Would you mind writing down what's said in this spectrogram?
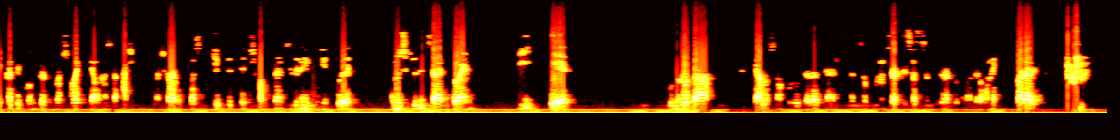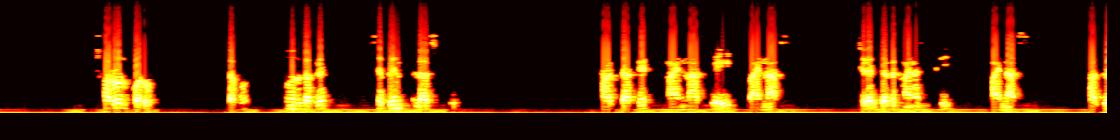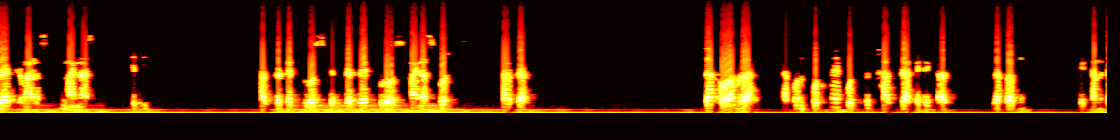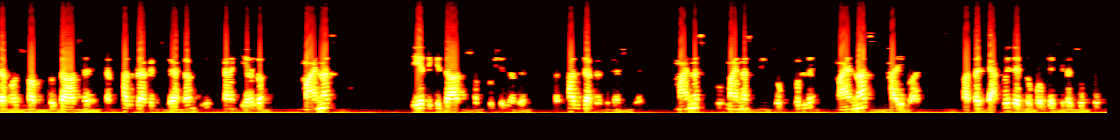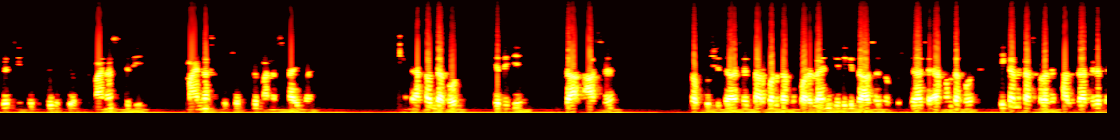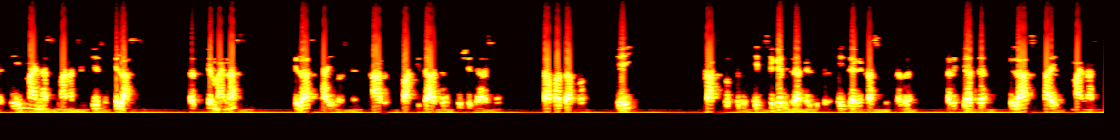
শিক্ষার্থী বন্ধুরা তোমরা সবাই কেমন আছো আশা করি তোমরা সবাই আছো এপ্রিলতে সপ্তম শ্রেণির গণিত বইয়ের অনুশীলনী চার পয়েন্ট ডি এর পনেরো দাম থেকে আলোচনা করব। যারা জানেন সম্পূর্ণ চাকরি রাখো তোমাদের অনেক বার আসবে। সরল করো। দেখো, পনেরো দাগে seven plus two third bracket minus eight minus second bracket minus three minus third bracket minus minus third bracket close second bracket close minus four third bracket দেখো, আমরা এখন প্রথমে করতে থার্ড ব্র্যাকেটের কাজ। দেখো আমি এখানে দেখো শব্দ যা আছে থার্ড ব্র্যাকেট দেখলাম এখানে কি হলো? মাইনাস এ দিকে যা আছে সব বসে যাবে। থার্ড ব্র্যাকেট চলে আসবে। মাইনাস টু মাইনাস থ্রি যোগ করলে মাইনাস ফাইভ হয়। অর্থাৎ একই যেটা বললে সেটা যোগ করতে মাইনাস থ্রি মাইনাস টু যোগ করতে মাইনাস ফাইভ হয়। এখন দেখো, এদিকে যা আছে সব খুশি দেওয়া আছে, তারপরে দেখো পরের লাইন এদিকে যা আছে সব খুশি দেওয়া আছে, এখন দেখো এখানে কাজ করা আছে ফার্স্ট ব্র্যাকেটে এই মাইনাস মাইনাস আছে প্লাস তাতে মাইনাস প্লাস ফাইভ আছে। আর বাকি যা আছে খুশি দেওয়া আছে, তারপর দেখো এই কাজ করতে হবে, এই সেকেন্ড ব্র্যাকেট ভিতরে, এই জায়গায় কাজ করতে হবে। তাহলে কি আছে? প্লাস ফাইভ মাইনাস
